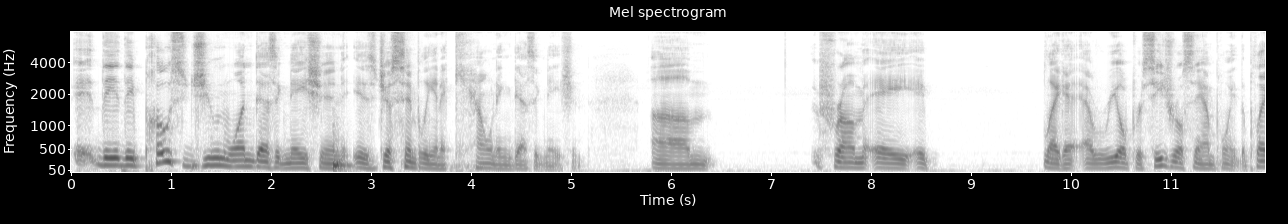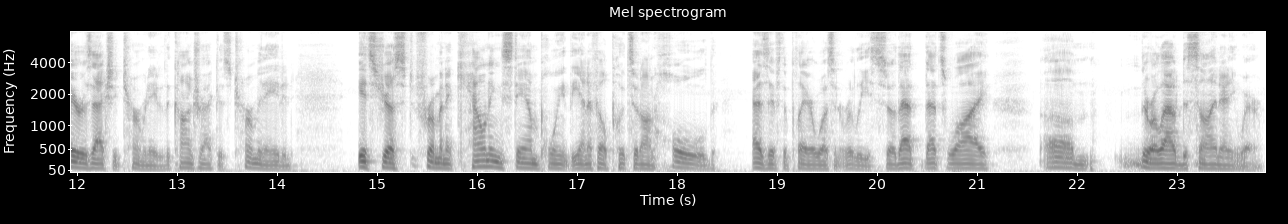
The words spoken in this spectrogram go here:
the the post June 1 designation is just simply an accounting designation. Um, from a, a like a, a real procedural standpoint, the player is actually terminated. The contract is terminated. It's just from an accounting standpoint, the NFL puts it on hold as if the player wasn't released. So that that's why um, they're allowed to sign anywhere.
